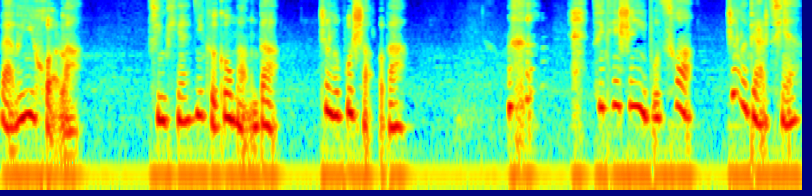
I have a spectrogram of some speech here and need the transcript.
来了一会儿了。今天你可够忙的，挣了不少了吧？今天生意不错，挣了点钱。”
